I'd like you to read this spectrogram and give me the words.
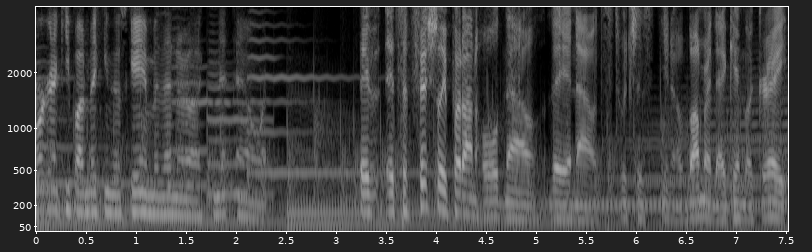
we're going to keep on making this game, and then they're like, "No." no. they've it's officially put on hold now. They announced, which is you know a bummer. That game looked great,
